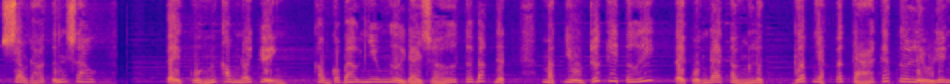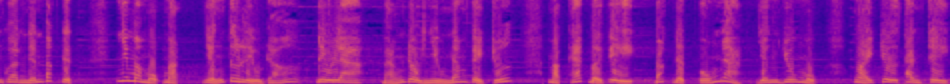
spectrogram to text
sau đó tính sau." Tệ Quẩn không nói chuyện, không có bao nhiêu người đại sở tới bắt địch, mặc dù trước khi tới, Tệ Quẩn đã tận lực góp nhặt tất cả các tư liệu liên quan đến bắt địch, nhưng mà một mặt những tư liệu đó đều là bản đồ nhiều năm về trước, mặt khác bởi vì bắc địch vốn là dân du mục, ngoại trừ thành trì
